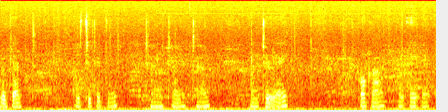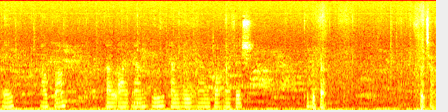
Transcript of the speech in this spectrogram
look at http 10 10 10 128 program AAAA Alpha LINEMENEM dot FH to prepare the okay.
